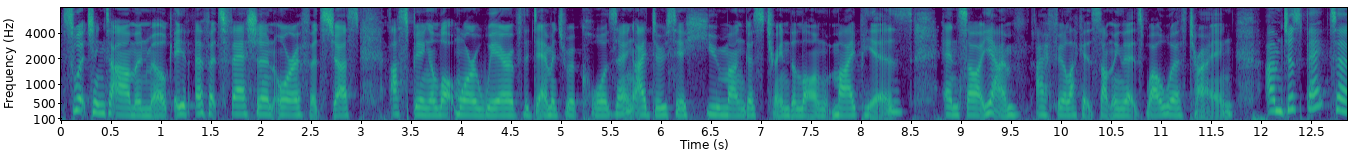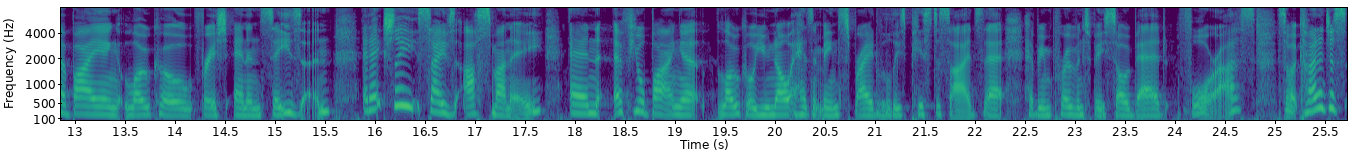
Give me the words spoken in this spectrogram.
switching to almond milk, if, if it's fashion or if it's just us being a lot more aware of the damage we're causing. I do see a humongous trend along my peers. And so, yeah, I feel like it's something that's well worth trying. Um, just back to buying local, fresh, and in season, it actually saves us money. And if you're buying it local, you know it hasn't been sprayed with all these pesticides that have been proven to be so bad for us. So it kind of just,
